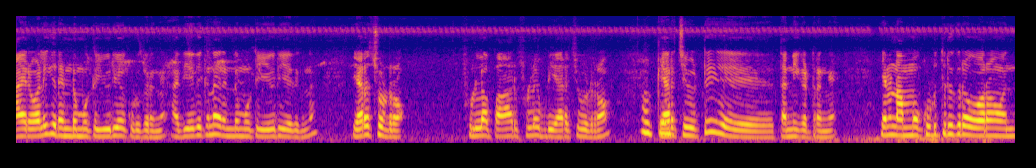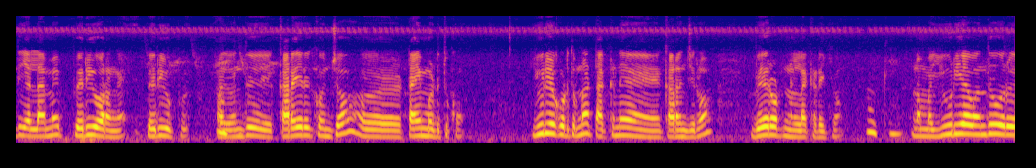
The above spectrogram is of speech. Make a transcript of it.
ஆயிரம் வாழைக்கு ரெண்டு மூட்டை யூரியா கொடுக்குறோங்க. அது எதுக்குன்னா ரெண்டு மூட்டை யூரியா எதுக்குன்னா இறச்சி விட்றோம். ஃபுல்லாக பார் ஃபுல்லாக இப்படி இறச்சி விட்றோம். இறச்சி விட்டு தண்ணி கட்டுறோங்க. ஏன்னா நம்ம கொடுத்துருக்குற உரம் வந்து எல்லாமே பெரிய உரங்க பெரிய உப்பு. அது வந்து கரையிறதுக்கு கொஞ்சம் டைம் எடுத்துக்கும். யூரியா கொடுத்தோம்னா டக்குன்னு கரைஞ்சிரும். வேரோட்டம் நல்லா கிடைக்கும். ஓகே நம்ம யூரியா வந்து ஒரு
